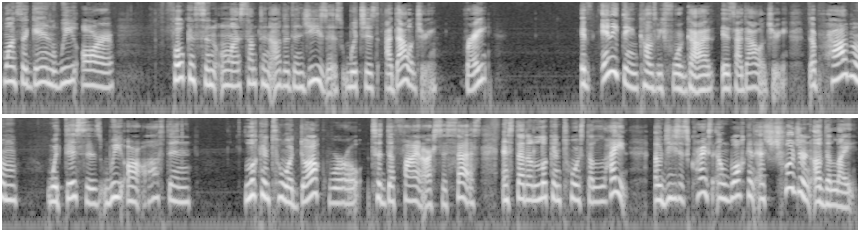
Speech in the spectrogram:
Once again, we are focusing on something other than Jesus, which is idolatry, right? If anything comes before God, it's idolatry. The problem with this is we are often looking to a dark world to define our success instead of looking towards the light of Jesus Christ and walking as children of the light.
